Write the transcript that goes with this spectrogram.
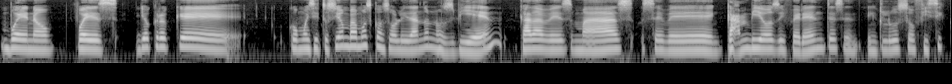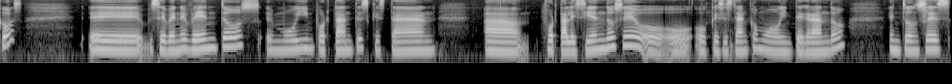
Bueno, pues yo creo que como institución vamos consolidándonos bien, cada vez más se ven cambios diferentes, incluso físicos. Eh, se ven eventos eh, muy importantes que están ah, fortaleciéndose o, que se están como integrando. Entonces,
